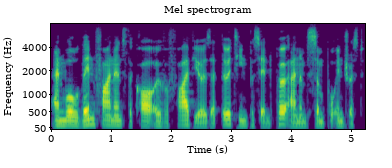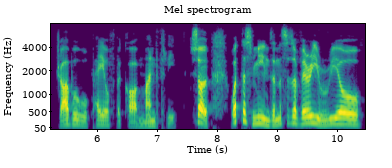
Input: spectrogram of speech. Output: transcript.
and will then finance the car over five years at 13% per annum simple interest. Jabu will pay off the car monthly. So, what this means, and this is a very real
